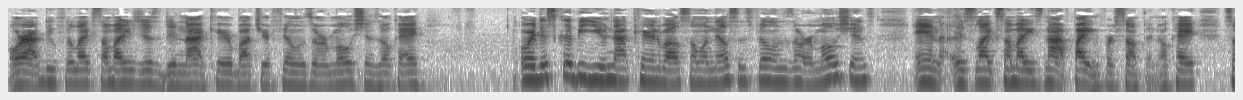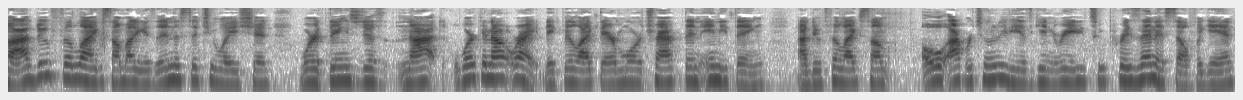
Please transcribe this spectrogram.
or I do feel like somebody just did not care about your feelings or emotions, okay? Or this could be you not caring about someone else's feelings or emotions and it's like somebody's not fighting for something, okay? So I do feel like somebody is in a situation where things just not working out right. They feel like they're more trapped than anything. I do feel like some old opportunity is getting ready to present itself again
